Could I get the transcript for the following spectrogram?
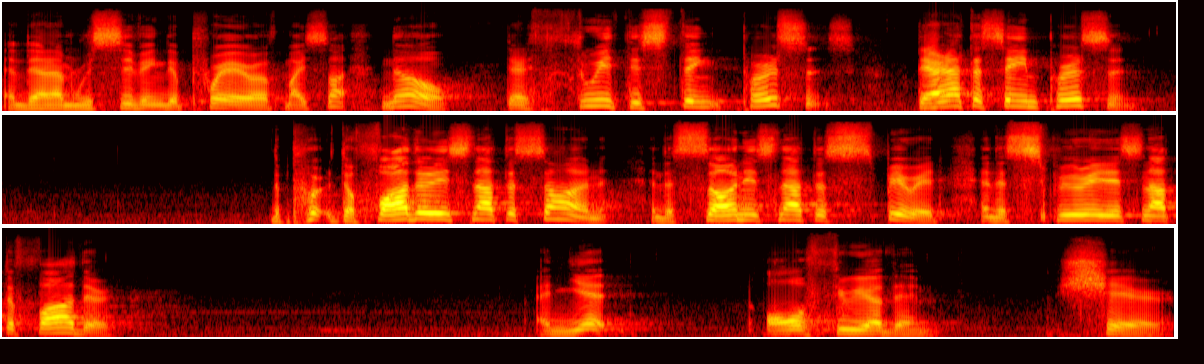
and then I'm receiving the prayer of my Son. No, they're three distinct persons. They're not the same person. The, the Father is not the Son, and the Son is not the Spirit, and the Spirit is not the Father. And yet, all three of them share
